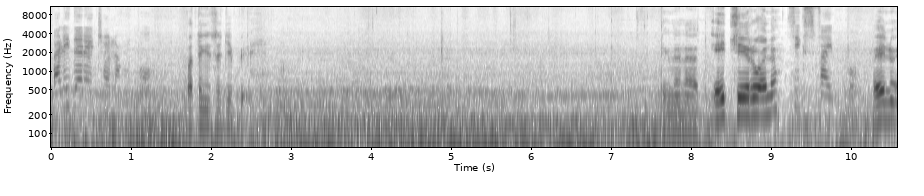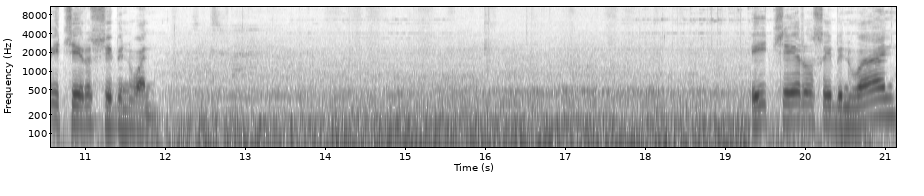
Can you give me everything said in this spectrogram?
Bali, diretso lang po. Patingin sa jeep eh. Tingnan natin. 80 ano? 6'5 po. Ayun o, 8071. 8071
